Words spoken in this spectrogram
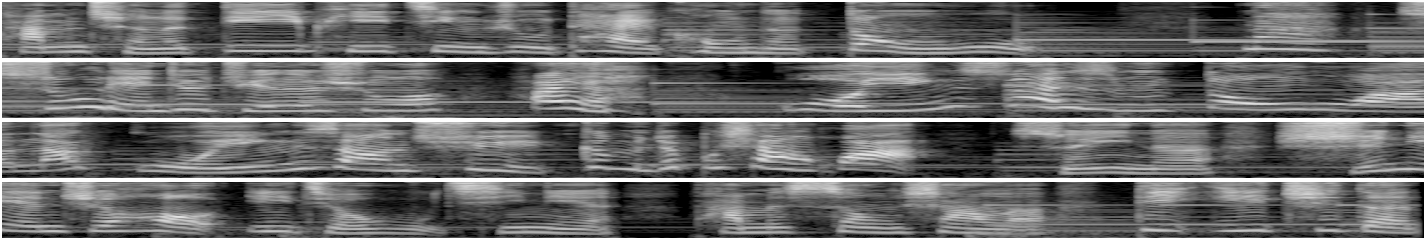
他们成了第一批进入太空的动物。那苏联就觉得说，哎呀，果蝇算什么动物啊？拿果蝇上去根本就不像话，所以呢，十年之后，一九五七年，他们送上了第一只的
